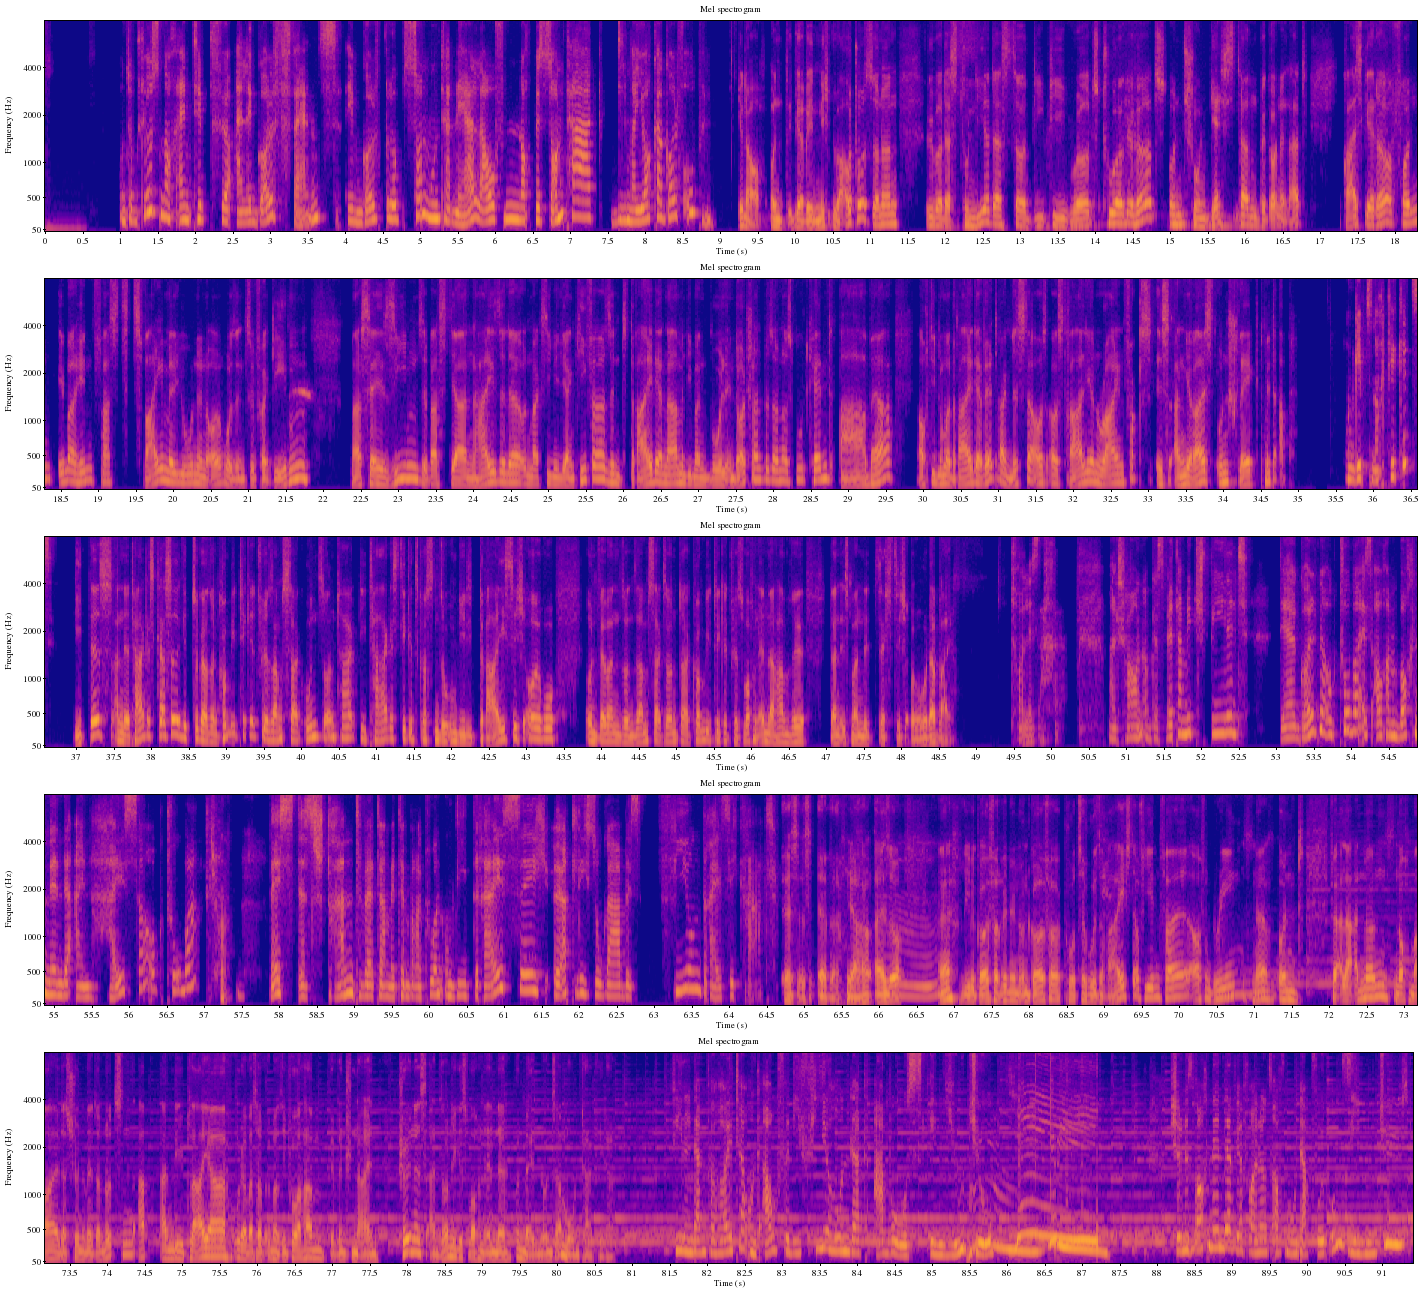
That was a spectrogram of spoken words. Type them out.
Und zum Schluss noch ein Tipp für alle Golffans. Im Golfclub Son Montaner laufen noch bis Sonntag die Mallorca Golf Open. Genau. Und wir reden nicht über Autos, sondern über das Turnier, das zur DP World Tour gehört und schon gestern begonnen hat. Preisgelder von immerhin fast zwei Millionen Euro sind zu vergeben. Marcel Siem, Sebastian Heisele und Maximilian Kiefer sind drei der Namen, die man wohl in Deutschland besonders gut kennt. Aber auch die Nummer drei der Weltrangliste aus Australien, Ryan Fox, ist angereist und schlägt mit ab. Und gibt's noch Tickets? Gibt es an der Tageskasse, gibt sogar so ein Kombi-Ticket für Samstag und Sonntag. Die Tagestickets kosten so um die 30 Euro. Und wenn man so ein Samstag-Sonntag-Kombi-Ticket fürs Wochenende haben will, dann ist man mit 60 Euro dabei tolle Sache. Mal schauen, ob das Wetter mitspielt. Der goldene Oktober ist auch am Wochenende ein heißer Oktober. Ja. Bestes Strandwetter mit Temperaturen um die 30, örtlich sogar bis 34 Grad. Es ist irre, ja. Also, mhm. Ne, liebe Golferinnen und Golfer, kurze Hose reicht auf jeden Fall auf dem Green. Ne? Und für alle anderen nochmal das schöne Wetter nutzen, ab an die Playa oder was auch immer Sie vorhaben. Wir wünschen ein schönes, ein sonniges Wochenende und melden uns am Montag wieder. Vielen Dank für heute und auch für die 400 Abos in YouTube. Mm. Yay! Schönes Wochenende. Wir freuen uns auf Montag früh um sieben. Tschüss.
